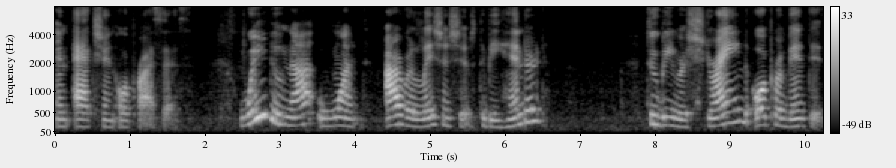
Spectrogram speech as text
an action or process. We do not want our relationships to be hindered, to be restrained, or prevented.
